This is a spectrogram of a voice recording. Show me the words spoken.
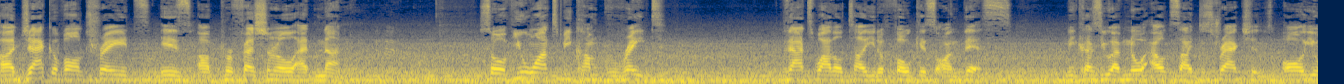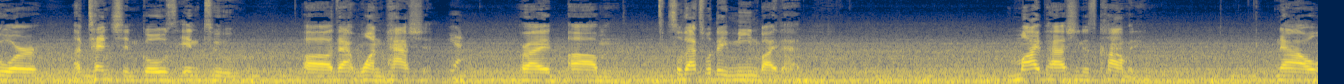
a jack of all trades is a professional at none. So if you want to become great, that's why they'll tell you to focus on this because you have no outside distractions. All your attention goes into uh, that one passion Yeah. right? Um, so that's what they mean by that. My passion is comedy. Now,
